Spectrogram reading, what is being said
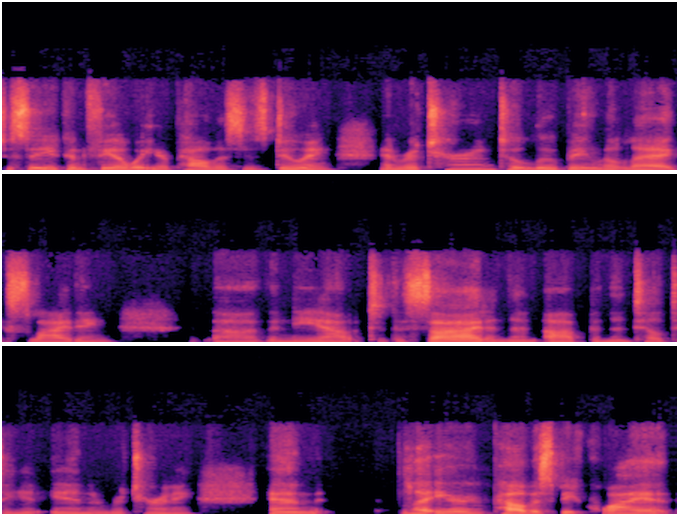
just so you can feel what your pelvis is doing. And return to looping the leg, sliding uh, the knee out to the side and then up and then tilting it in and returning. And let your pelvis be quiet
